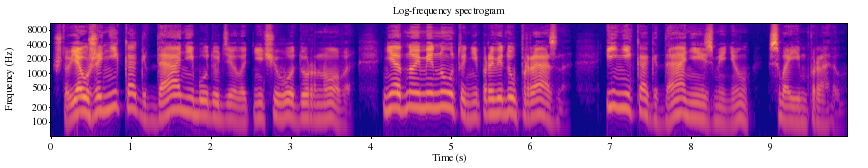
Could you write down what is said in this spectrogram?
что я уже никогда не буду делать ничего дурного, ни одной минуты не проведу праздно и никогда не изменю своим правилам.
